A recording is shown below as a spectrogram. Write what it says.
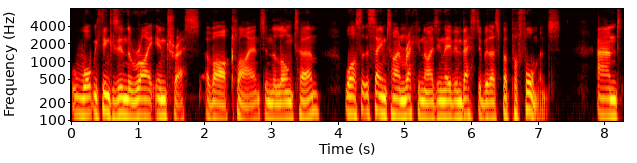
what we think is in the right interests of our clients in the long term, whilst at the same time recognizing they've invested with us for performance. And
